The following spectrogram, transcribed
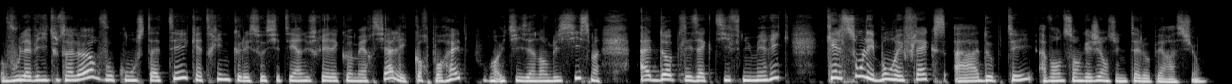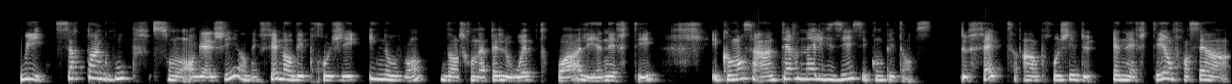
Vous l'avez dit tout à l'heure, vous constatez, Catherine, que les sociétés industrielles et commerciales, les corporates, pour utiliser un anglicisme, adoptent les actifs numériques. Quels sont les bons réflexes à adopter avant de s'engager dans une telle opération? Oui, certains groupes sont engagés en effet dans des projets innovants, dans ce qu'on appelle le Web 3, les NFT, et commencent à internaliser ces compétences. De fait, un projet de NFT, en français un,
